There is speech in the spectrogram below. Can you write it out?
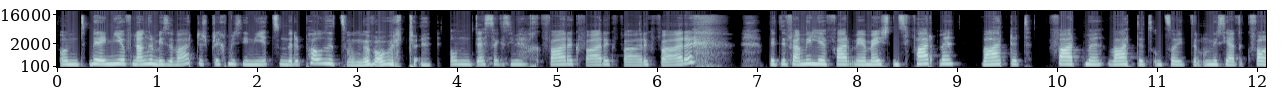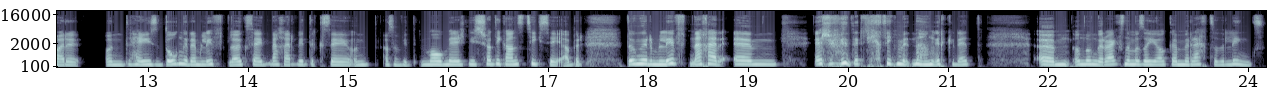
und wir haben nie aufeinander müssen warten, sprich wir sind nie zu einer Pause gezwungen worden. Und deswegen sind wir einfach gefahren, gefahren, gefahren, gefahren. Mit der Familie fahrt man ja meistens, fahrt man, wartet, fahrt man, wartet und so weiter. Und wir sind halt gefahren und haben uns unter dem Lift gesagt, nachher wieder gesehen und also mal, wir haben es schon die ganze Zeit gesehen, aber unter dem Lift nachher ähm, erst wieder richtig miteinander geredet ähm, und unterwegs nochmal so, ja, gehen wir rechts oder links.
